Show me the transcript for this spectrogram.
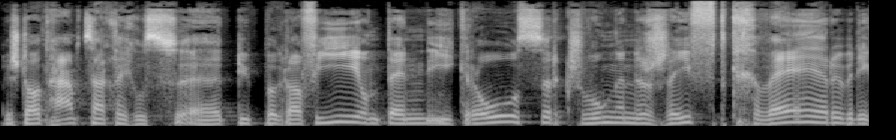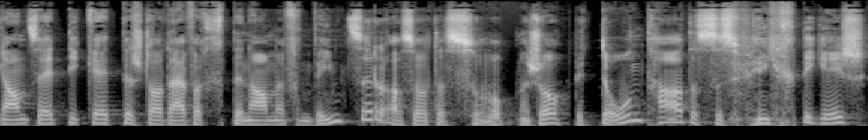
Besteht hauptsächlich aus äh, Typografie und dann in großer geschwungener Schrift quer über die ganze Etikette steht einfach der Name vom Winzer. Also das wird man schon betont haben, dass das wichtig ist.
